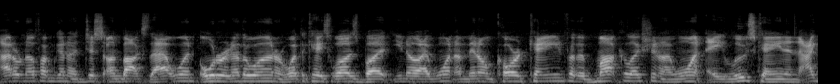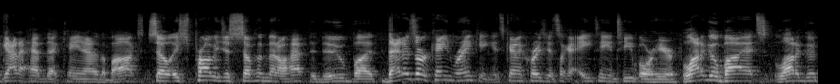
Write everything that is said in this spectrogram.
I don't know if I'm going to just unbox that one, order another one, or what the case was, but, you know, I want a mint on card Kane for the MOC collection. I want a loose Kane, and I got to have that Kane out of the box, so it's probably just something that I'll have to do, but that is our Kane ranking. It's kind of crazy. It's like an AT&T bar here. A lot of go buy it, a lot of good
